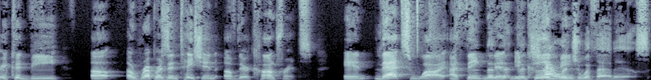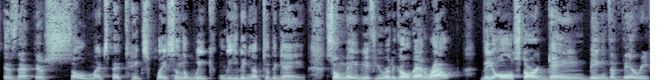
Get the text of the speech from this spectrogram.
it could be uh, a representation of their conference. And that's why I think the, that the, the challenge be. with that is is that there's so much that takes place in the week leading up to the game. So maybe if you were to go that route, the All Star game being the very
